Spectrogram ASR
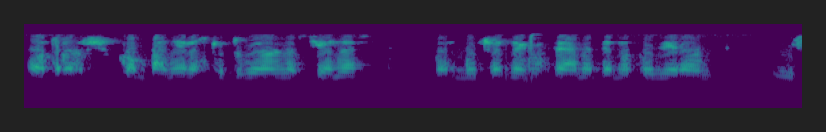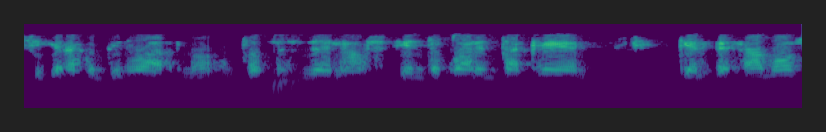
Otros compañeros que tuvieron lesiones, pues muchos desgraciadamente no pudieron ni siquiera continuar, ¿no? Entonces de los 140 que, que empezamos,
